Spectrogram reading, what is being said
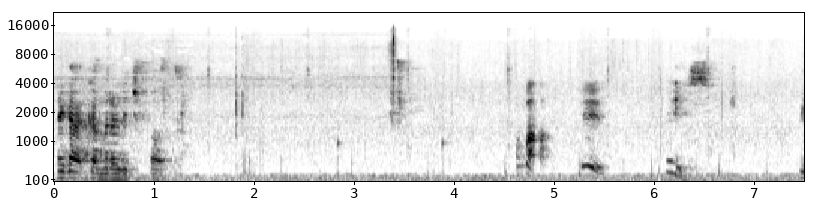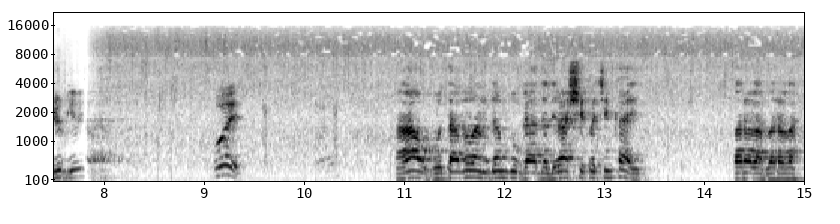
Pegar a câmera ali de foto. opa, que isso? Isso. Joguei. Oi. Ah, o Gu tava andando bugado ali, eu achei que eu tinha caído. Bora lá, bora lá.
